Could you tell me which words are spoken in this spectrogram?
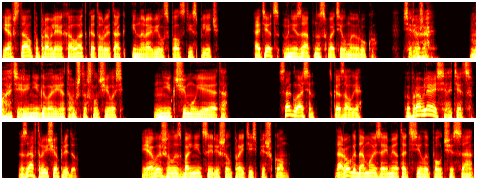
Я встал, поправляя халат, который так и норовил сползти с плеч. Отец внезапно схватил мою руку. «Сережа, матери не говори о том, что случилось. Ни к чему ей это». «Согласен», — сказал я. «Поправляйся, отец. Завтра еще приду». Я вышел из больницы и решил пройтись пешком. Дорога домой займет от силы полчаса.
